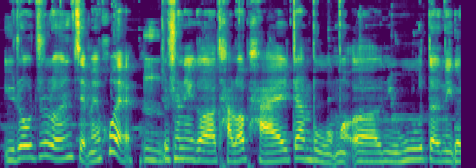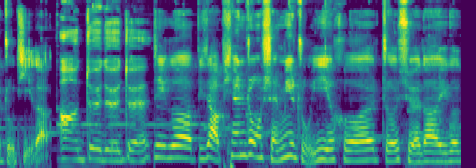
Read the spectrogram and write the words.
宇宙之轮姐妹会》，嗯就是那个塔罗牌占卜某呃女巫的那个主题的，啊，对对对，是一个比较偏重神秘主义和哲学的一个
